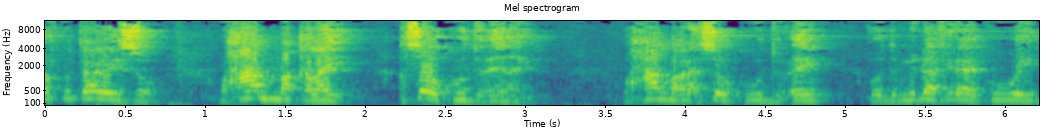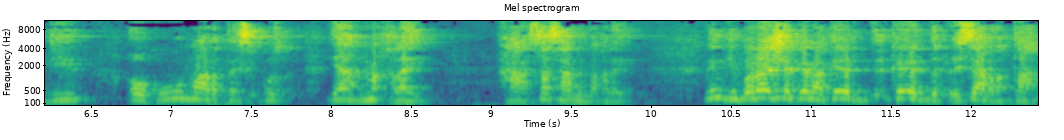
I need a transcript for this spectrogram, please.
af ku taagayso. Waxaan maqlay asagoo kuu duceynayo waxaan maqlay asagoo kuu duceyn oo dambi dhaaf ilahay kuu weydiin oo kugu maaratay yaan maqlay. Ha saasaan maqlay. Ninkii bareesharka inaad ka yar dabcisaan rabtaa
